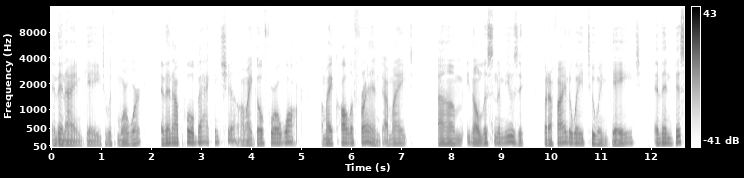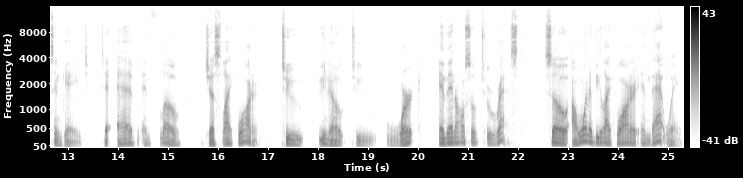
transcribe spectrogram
and then I engage with more work, and then I'll pull back and chill. I might go for a walk. I might call a friend. I might, um, you know, listen to music. But I find a way to engage and then disengage, to ebb and flow, just like water, to, you know, to work and then also to rest. So I want to be like water in that way.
